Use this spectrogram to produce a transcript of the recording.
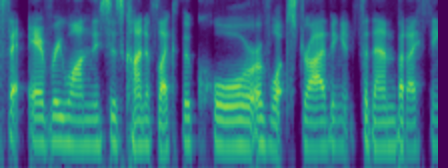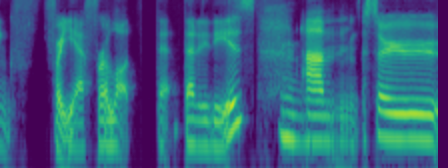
for everyone, this is kind of like the core of what's driving it for them. But I think for yeah for a lot that that it is mm. um so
